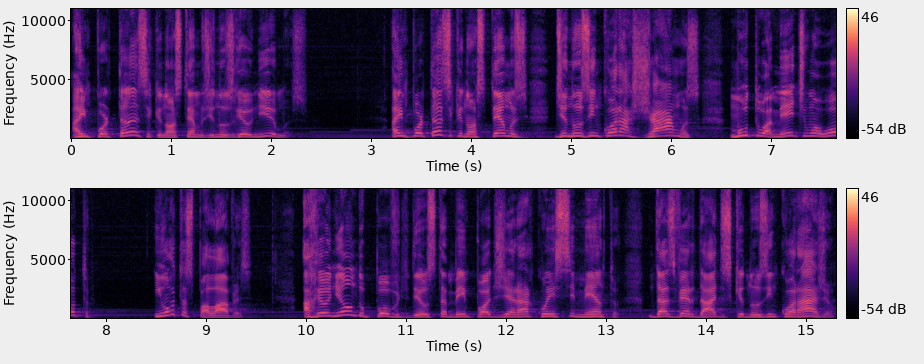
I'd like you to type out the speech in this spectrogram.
A importância que nós temos de nos reunirmos a importância que nós temos de nos encorajarmos mutuamente um ao outro. Em outras palavras, a reunião do povo de Deus também pode gerar conhecimento das verdades que nos encorajam.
